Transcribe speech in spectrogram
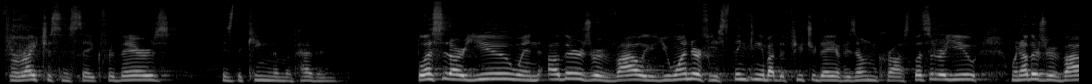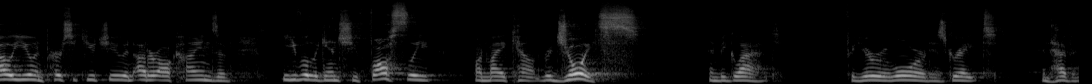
for righteousness' sake, for theirs is the kingdom of heaven. Blessed are you when others revile you. You wonder if he's thinking about the future day of his own cross. Blessed are you when others revile you and persecute you and utter all kinds of evil against you falsely on my account. Rejoice and be glad, for your reward is great in heaven.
